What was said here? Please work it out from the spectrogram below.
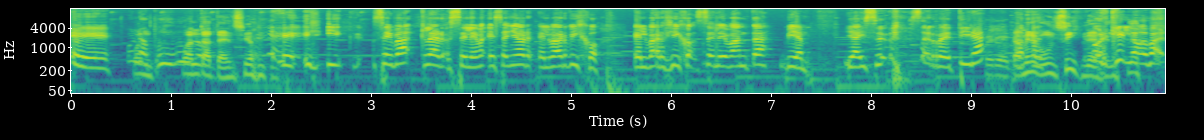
Eh, una ¿Cuán- pu- ¿Cuánta atención? eh, y, y se va, claro, se leva- el señor, el barbijo, el barbijo se levanta bien. Y ahí se, se retira. Pero camina como un cisne. Porque los, ba-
